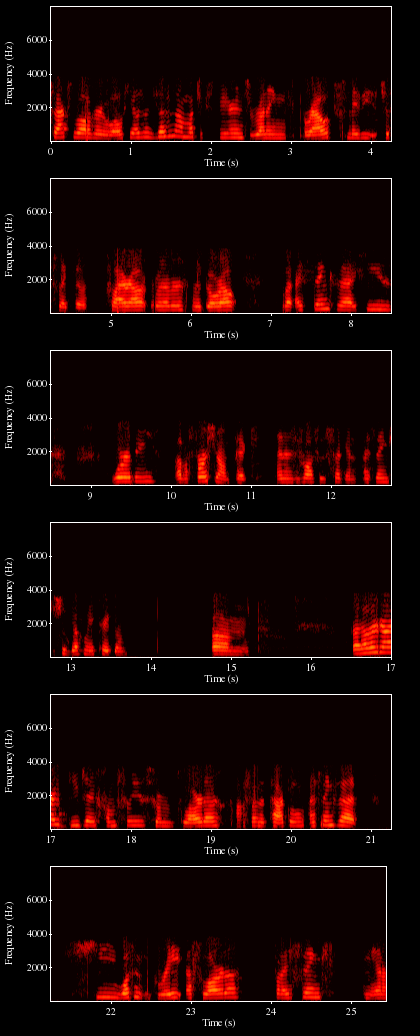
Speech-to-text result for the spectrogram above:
tracks the ball very well. He doesn't he doesn't have much experience running routes, maybe just like the fly route or whatever, or the go route. But I think that he's worthy of a first round pick and if he to the second, I think you should definitely take him. Um another guy, DJ Humphries from Florida, offensive tackle. I think that he wasn't great at Florida, but I think in the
